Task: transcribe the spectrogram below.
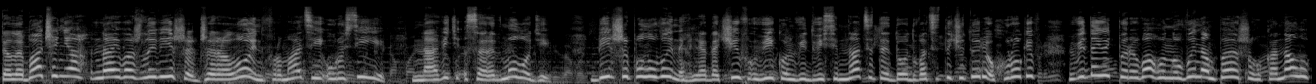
Телебачення найважливіше джерело інформації у Росії, навіть серед молоді. Більше половини глядачів віком від 18 до 24 років віддають перевагу новинам першого каналу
